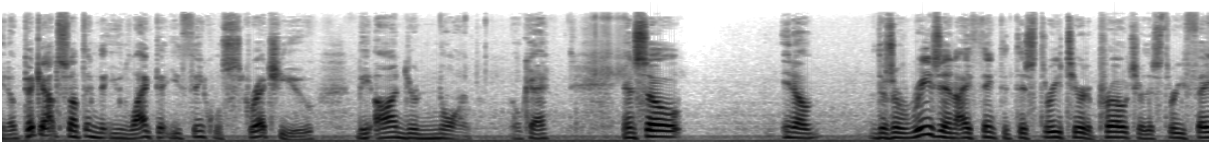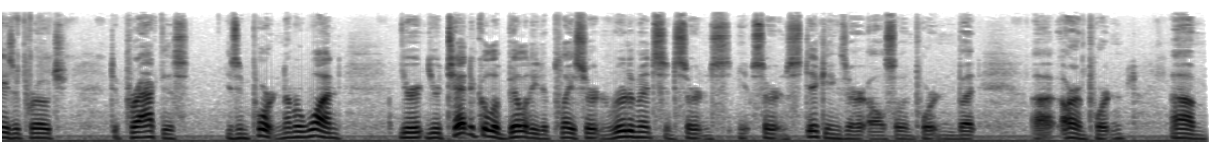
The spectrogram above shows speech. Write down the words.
You know, pick out something that you like that you think will stretch you beyond your norm. Okay, and so, you know, there's a reason I think that this three-tiered approach or this three-phase approach to practice is important. Number one, your your technical ability to play certain rudiments and certain certain stickings are also important, but uh, are important. Um,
